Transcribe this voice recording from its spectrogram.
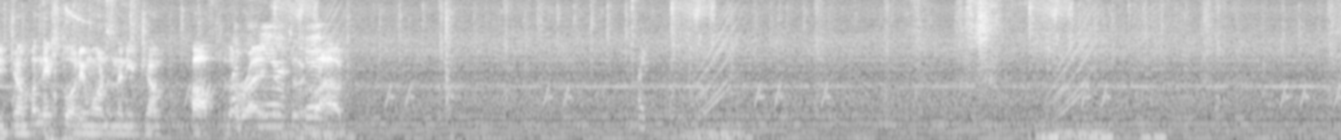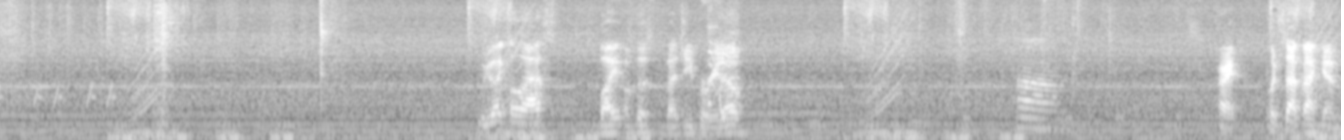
you jump on the exploding one, and then you jump off to the I right into the cloud. I Would you like the last bite of this veggie burrito? um All right, push that back in.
